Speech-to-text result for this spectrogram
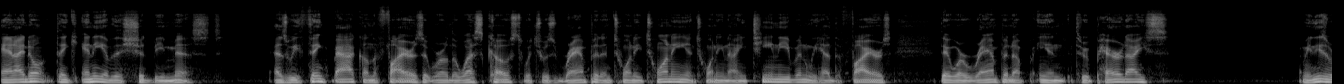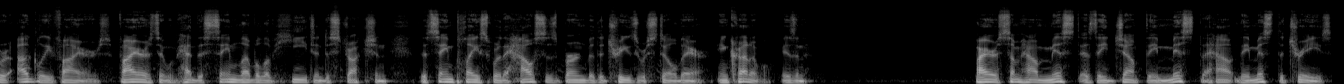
and i don't think any of this should be missed as we think back on the fires that were on the West Coast, which was rampant in 2020 and 2019, even we had the fires that were rampant up in through Paradise. I mean, these were ugly fires, fires that had the same level of heat and destruction, the same place where the houses burned, but the trees were still there. Incredible, isn't it? Fires somehow missed as they jumped. They missed the house, they missed the trees,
